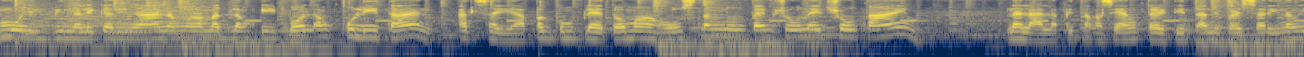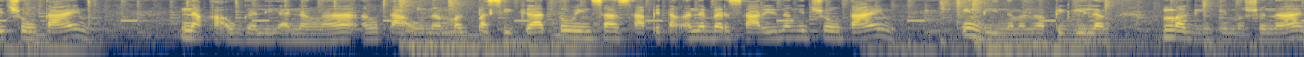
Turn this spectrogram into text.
Muling binalikan nga ng mga madlang people ang kulitan at saya pagkumpleto ang mga host ng noontime show na It's Showtime. Nalalapit na kasi ang 13th anniversary ng It's Showtime. Nakaugalian na nga ang tao na magpasikat tuwing sasapit ang anibersaryo ng It's Showtime. Hindi naman mapigilang maging emosyonal,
